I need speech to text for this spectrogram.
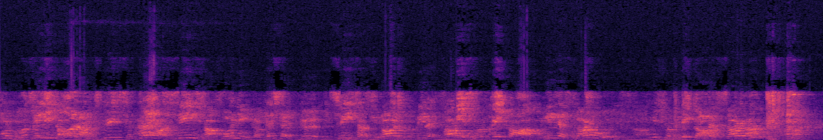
palun seisa. korraks lihtsalt ära seisa koniga keset kööki, seisa siin aega, millest sa aru mis sul viga on? millest sa aru ei saa? mis sul viga on? millest sa aru ei saa?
